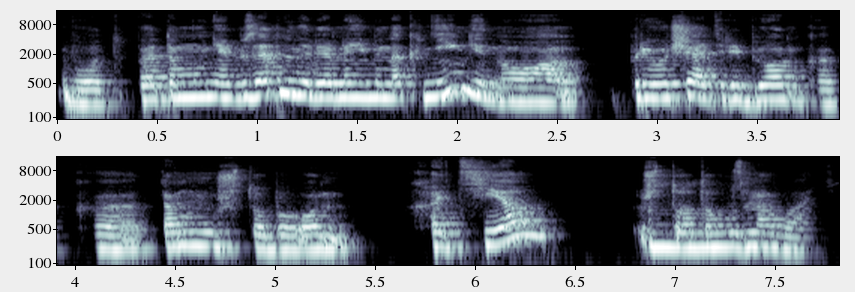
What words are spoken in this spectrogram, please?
Вот. Поэтому не обязательно, наверное, именно книги, но приучать ребенка к тому, чтобы он хотел что-то узнавать.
